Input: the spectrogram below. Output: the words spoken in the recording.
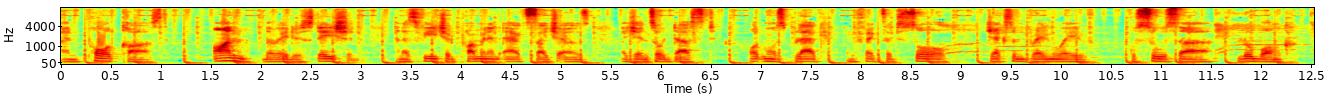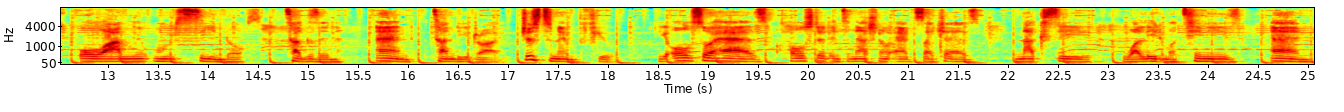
and podcast on the radio station and has featured prominent acts such as Agento Dust, Utmost Black, Infected Soul, Jackson Brainwave, Kususa, Lubonk, Owami Umsindo, Thukzin, and Thandi Draai, just to name a few. He also has hosted international acts such as Naxi, Walid Martinez, and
